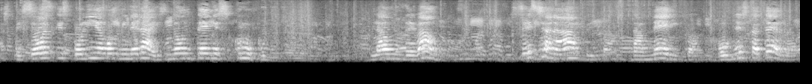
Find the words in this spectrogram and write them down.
As persoas que expolían os minerais non ten escrúpulos. Lá onde van, sexa na África, na América ou nesta terra,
